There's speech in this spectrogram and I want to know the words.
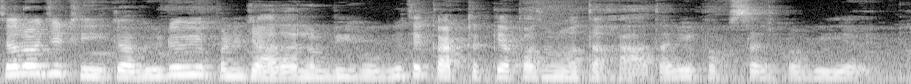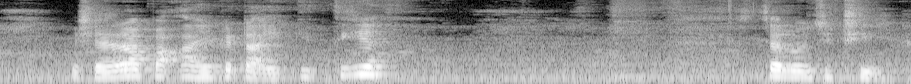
ਚਲੋ ਜੀ ਠੀਕ ਆ ਵੀਡੀਓ ਵੀ ਆਪਣੀ ਜ਼ਿਆਦਾ ਲੰਬੀ ਹੋ ਗਈ ਤੇ ਕੱਟ ਕੇ ਆਪਾਂ ਤੁਹਾਨੂੰ ਦਿਖਾਤਾ ਵੀ ਆਪਾਂ ਸੱਚ ਪਾ ਵੀ ਸ਼ਹਿਰਾ ਆਪਾਂ ਆਏ ਕਟਾਈ ਕੀਤੀ ਹੈ ਚਲੋ ਜੀ ਠੀਕ।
